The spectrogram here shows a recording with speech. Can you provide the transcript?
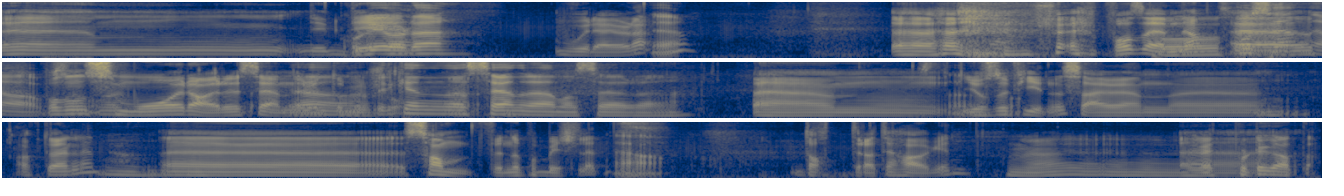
ehm, Hvor du gjør det? Hvor jeg gjør det? Ja. Eh, på scenen, ja. På scenen, Eh, ja. På sånne små, rare scener Ja, rundt om i Oslo. hvilken scene er det man ser eh, Um, Josefines er jo en uh, aktuell en. Uh, samfunnet på Bislett. Ja. Dattera til Hagen. Ja, ja, ja. Rett borti gata.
